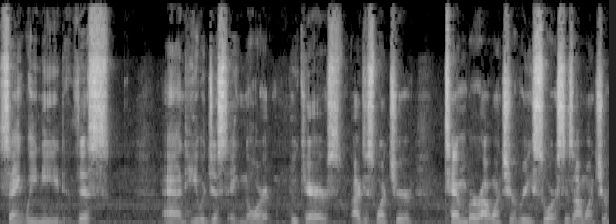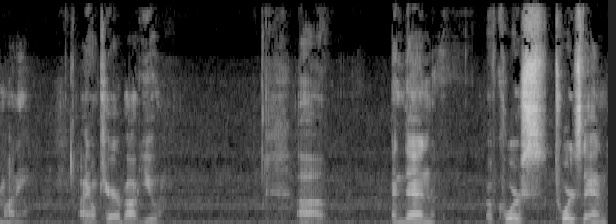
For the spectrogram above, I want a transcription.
saying, We need this, and he would just ignore it. Who cares? I just want your timber, I want your resources, I want your money. I don't care about you. Uh, and then, of course, towards the end,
